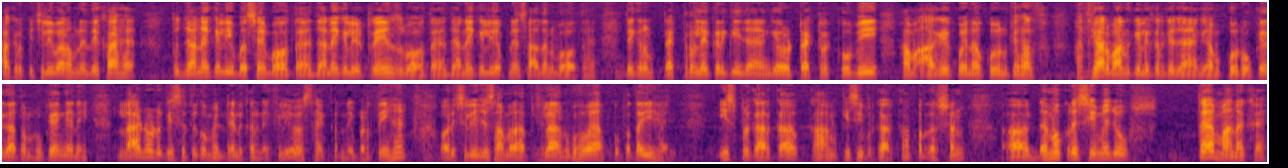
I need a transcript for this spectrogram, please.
आखिर पिछली बार हमने देखा है तो जाने के लिए बसें बहुत हैं, जाने के लिए ट्रेन बहुत हैं, जाने के लिए अपने साधन बहुत हैं, लेकिन हम ट्रैक्टर लेकर के जाएँगे और ट्रैक्टर को भी हम आगे कोई ना कोई उनके साथ हथियार बाँध के लेकर के जाएँगे। हमको रोकेगा तो हम रुकेंगे नहीं। लॉ एंड ऑर्डर की स्थिति को मेंटेन करने के लिए व्यवस्थाएँ करनी पड़ती हैं, और इसलिए जैसा हमारा पिछला अनुभव है, आपको पता ही है इस प्रकार का काम, किसी प्रकार का प्रदर्शन डेमोक्रेसी में जो तय मानक है,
